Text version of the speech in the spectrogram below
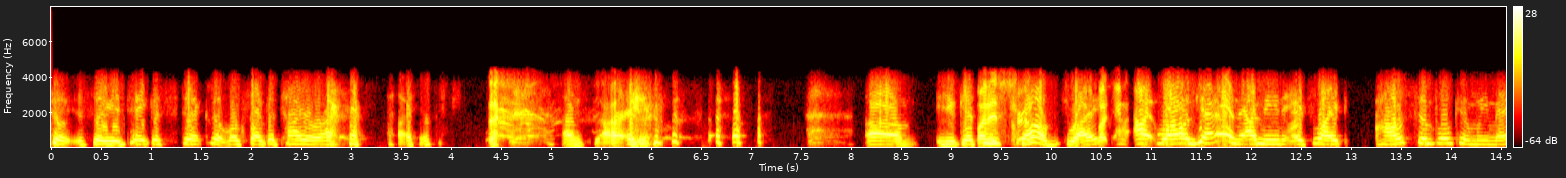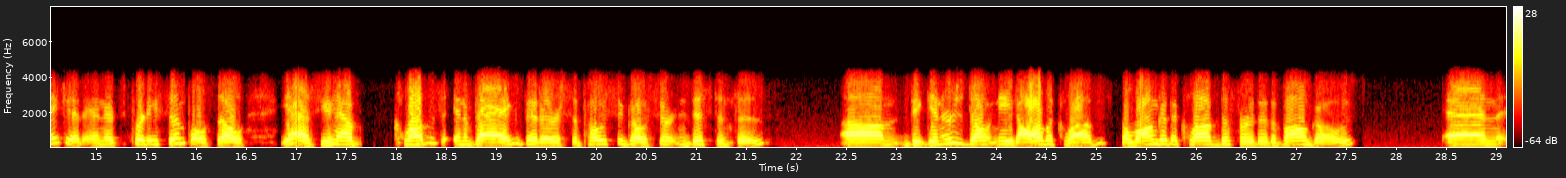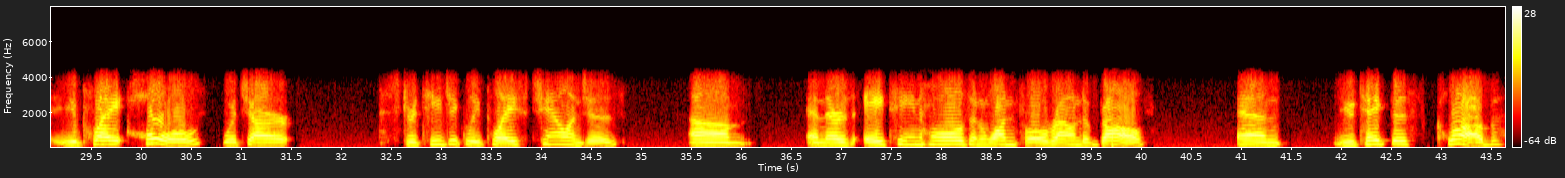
so so you take a stick that looks like a tire iron. I'm sorry. um, you get but these clubs, right? But you, I, well, again, I mean, it's like how simple can we make it? And it's pretty simple. So yes, you have clubs in a bag that are supposed to go certain distances. Um, beginners don't need all the clubs. The longer the club, the further the ball goes. And you play holes, which are strategically placed challenges. Um, and there's 18 holes and one full round of golf. And you take this club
